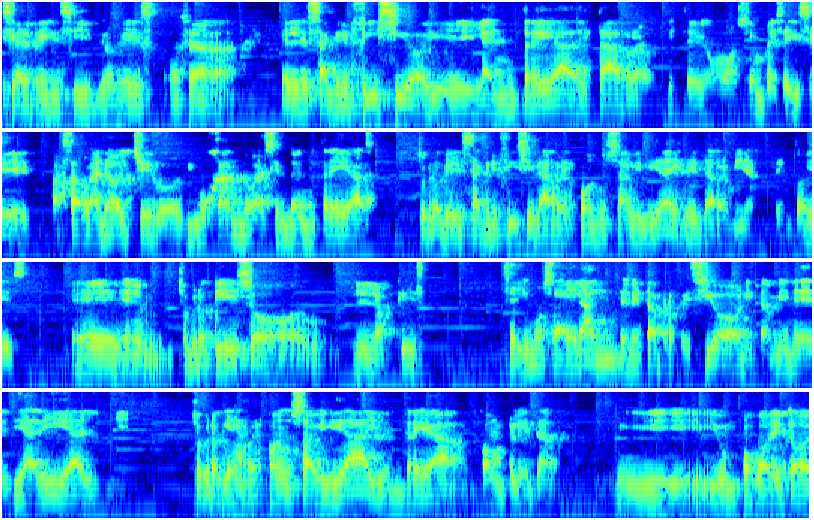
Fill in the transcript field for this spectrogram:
decía al principio, que es, o sea, el sacrificio y, la entrega de estar, ¿viste? como siempre se dice, pasar la noche dibujando, haciendo entregas. Yo creo que el sacrificio y la responsabilidad es determinante. Entonces, eh, yo creo que eso, los que seguimos adelante en esta profesión y también en el día a día, yo creo que es responsabilidad y entrega completa. Y, y, un poco de todo.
